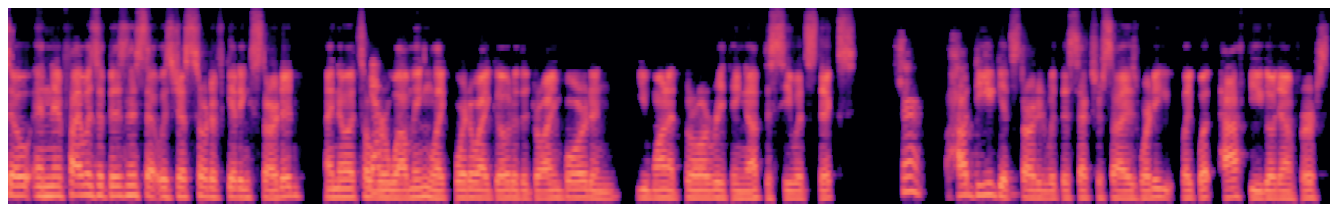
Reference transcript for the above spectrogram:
So, and if I was a business that was just sort of getting started, I know it's overwhelming. Like, where do I go to the drawing board? And you want to throw everything up to see what sticks. Sure. How do you get started with this exercise? Where do you, like, what path do you go down first?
